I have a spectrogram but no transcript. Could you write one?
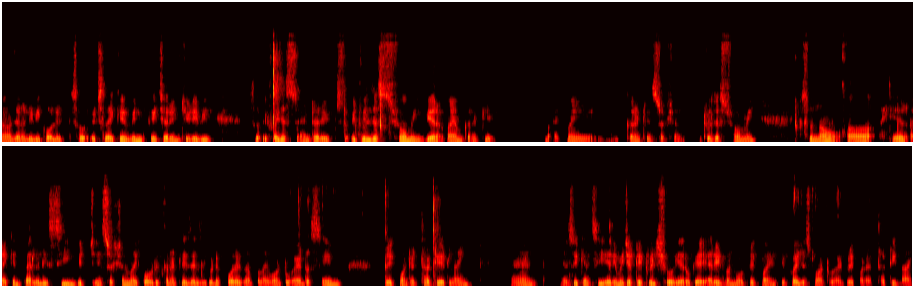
uh, generally we call it. So it's like a win feature in gdb so if i just enter it so it will just show me where i am currently at my current instruction. It will just show me. So now uh, here i can parallelly see which instruction my code currently is executing. For example i want to add the same breakpoint at 38 line and as you can see here immediately it will show here. Okay i added one more breakpoint. If i just want to add breakpoint at 39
